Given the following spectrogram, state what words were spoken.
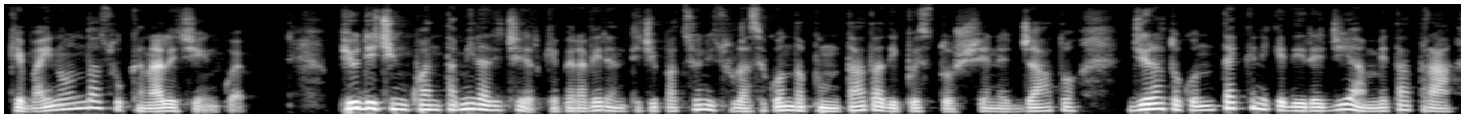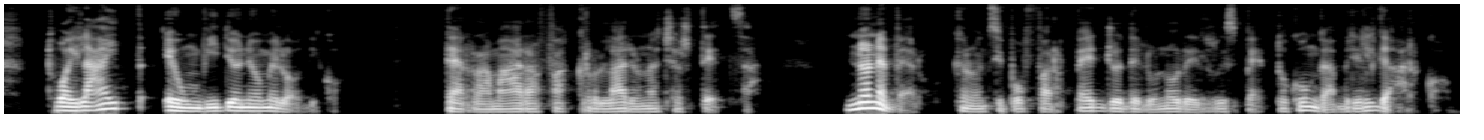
che va in onda su Canale 5. Più di 50.000 ricerche per avere anticipazioni sulla seconda puntata di questo sceneggiato girato con tecniche di regia a metà tra Twilight e un video neomelodico. Terramara fa crollare una certezza. Non è vero che non si può far peggio dell'onore e il rispetto con Gabriel Garco.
